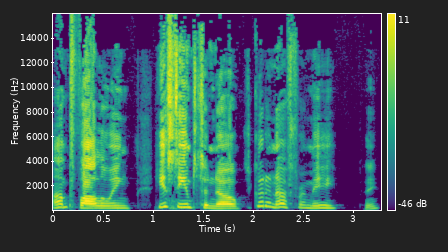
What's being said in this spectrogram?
I'm following. He seems to know. It's good enough for me. See?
